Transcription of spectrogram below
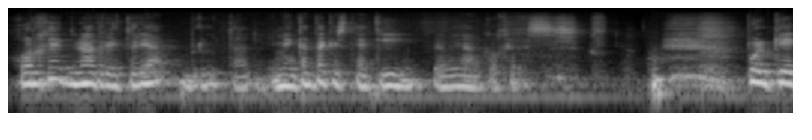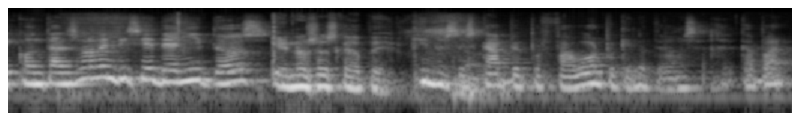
Jorge tiene una trayectoria brutal. Y me encanta que esté aquí. Le voy a coger. Porque con tan solo 27 añitos, Que no se escape. que no se escape, por favor, porque no te vamos a dejar escapar,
